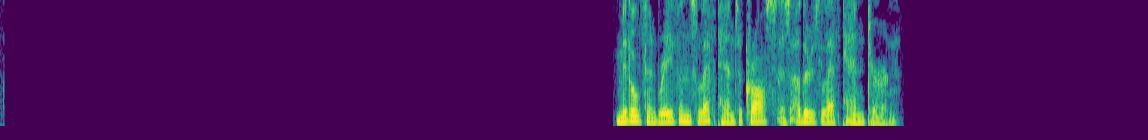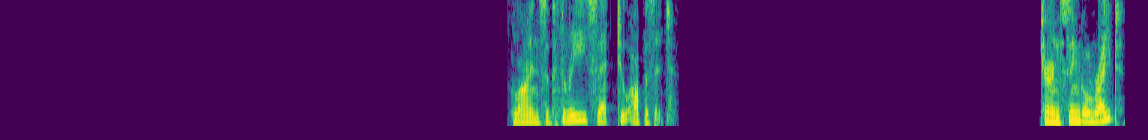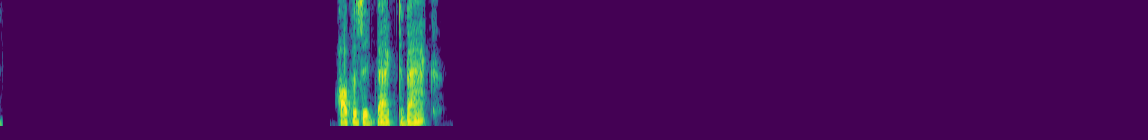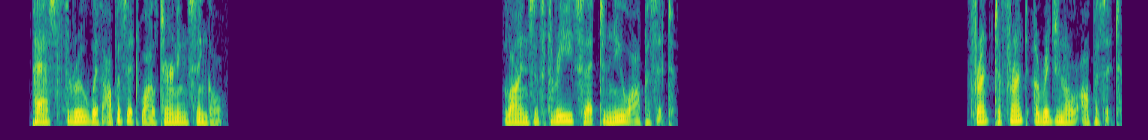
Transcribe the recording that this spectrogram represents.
Middles and ravens left hands across as others left hand turn. Lines of three set to opposite. Turn single right. Opposite back to back. Pass through with opposite while turning single. Lines of three set to new opposite. Front to front original opposite.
